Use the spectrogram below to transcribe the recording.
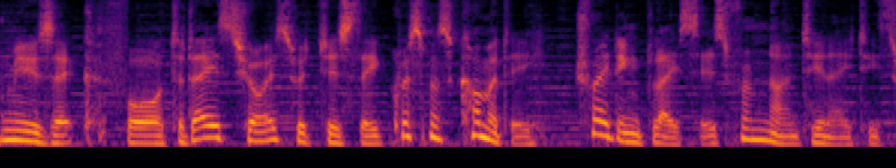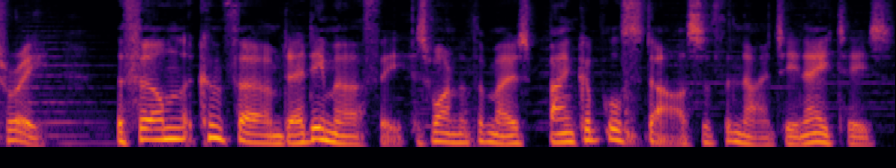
music for today's choice, which is the Christmas comedy Trading Places from 1983, the film that confirmed Eddie Murphy as one of the most bankable stars of the 1980s.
